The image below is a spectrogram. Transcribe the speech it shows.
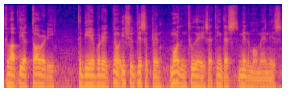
to have the authority to be able to you know issue discipline more than two days. I think that's minimum, and is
